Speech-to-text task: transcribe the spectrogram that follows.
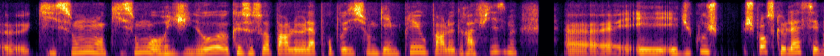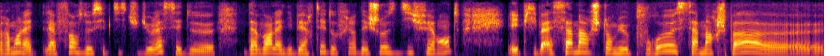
euh, qui, sont, qui sont originaux, que ce soit par le, la proposition de gameplay ou par le graphisme. et, et, du coup, je je pense que là, c'est vraiment la, force de ces petits studios-là, c'est de d'avoir la liberté d'offrir des choses différentes. Et puis, bah, ça marche, tant mieux pour eux. Ça marche pas, euh,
